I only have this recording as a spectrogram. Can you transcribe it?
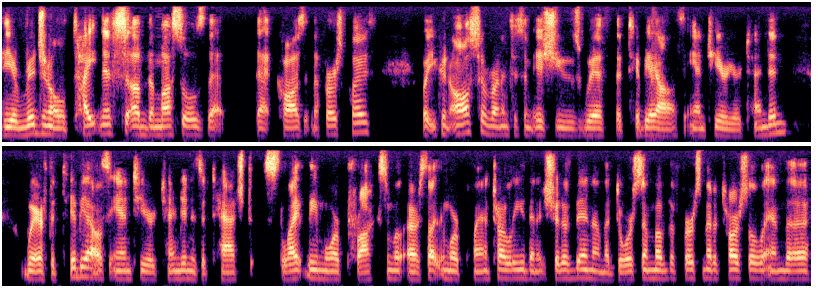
the original tightness of the muscles that that cause it in the first place. But you can also run into some issues with the tibialis anterior tendon, where if the tibialis anterior tendon is attached slightly more proximal or slightly more plantarly than it should have been on the dorsum of the first metatarsal and the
